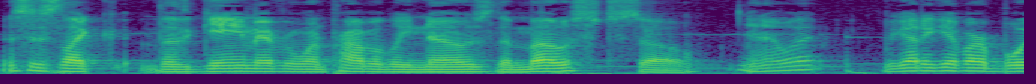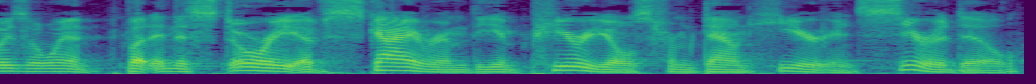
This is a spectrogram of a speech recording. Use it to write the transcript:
This is like the game everyone probably knows the most, so you know what? We got to give our boys a win. But in the story of Skyrim, the Imperials from down here in Cyrodiil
